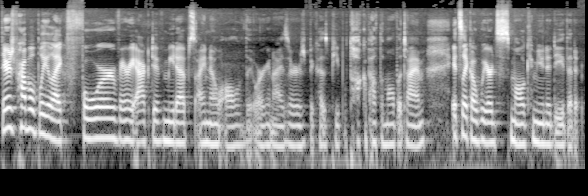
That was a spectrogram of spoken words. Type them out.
there's probably like four very active meetups. I know all of the organizers because people talk about them all the time. It's like a weird small community that it,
